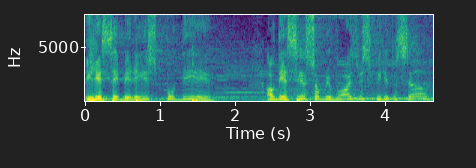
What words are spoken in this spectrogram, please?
e recebereis poder ao descer sobre vós o Espírito Santo.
